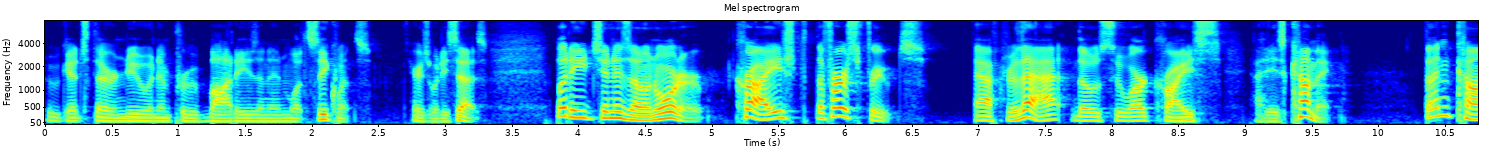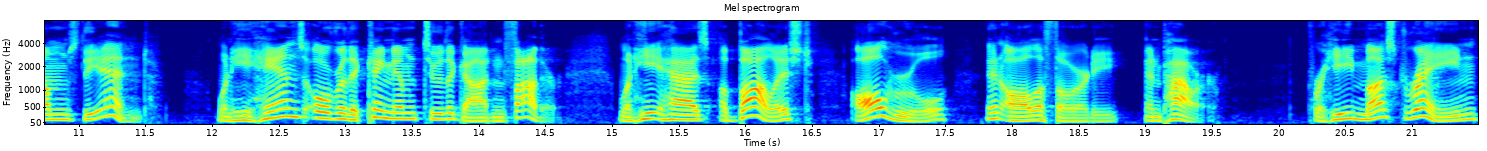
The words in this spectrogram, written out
who gets their new and improved bodies and in what sequence. Here's what he says But each in his own order Christ, the firstfruits. After that, those who are Christ's at his coming. Then comes the end, when he hands over the kingdom to the God and Father, when he has abolished all rule and all authority and power. For he must reign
